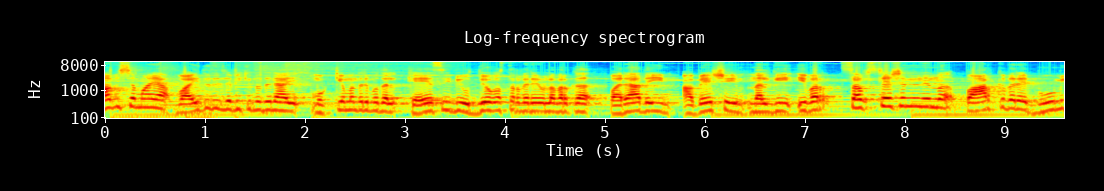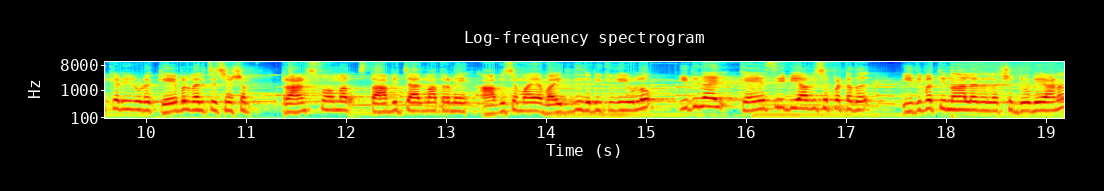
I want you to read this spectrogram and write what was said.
ആവശ്യമായ വൈദ്യുതി ലഭിക്കുന്നതിനായി മുഖ്യമന്ത്രി മുതൽ കെ എസ് ഇ ബി ഉദ്യോഗസ്ഥർ വരെയുള്ളവർക്ക് പരാതിയും അപേക്ഷയും നൽകി ഇവർ. സബ്സ്റ്റേഷനിൽ നിന്ന് പാർക്ക് വരെ ഭൂമിക്കടിയിലൂടെ കേബിൾ വലിച്ച ശേഷം ട്രാൻസ്ഫോമർ സ്ഥാപിച്ചാൽ മാത്രമേ ആവശ്യമായ വൈദ്യുതി ലഭിക്കുകയുള്ളൂ. ഇതിനായി കെ എസ് ഇ ബി ആവശ്യപ്പെട്ടത് ഇരുപത്തിനാലര ലക്ഷം രൂപയാണ്.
